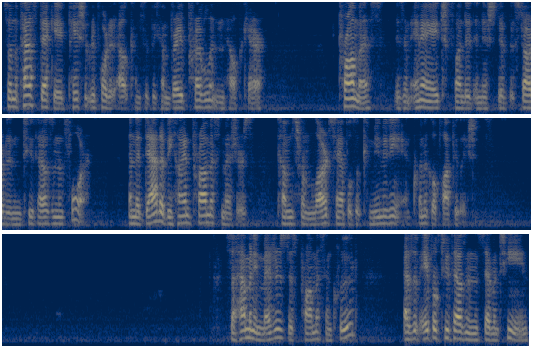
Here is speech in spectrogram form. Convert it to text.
So in the past decade, patient-reported outcomes have become very prevalent in healthcare. PROMIS is an NIH-funded initiative that started in 2004, and the data behind PROMIS measures comes from large samples of community and clinical populations. So how many measures does PROMIS include? As of April 2017,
